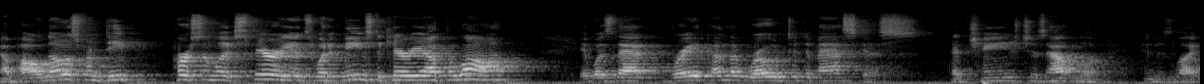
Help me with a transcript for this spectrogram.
Now, Paul knows from deep personal experience what it means to carry out the law. It was that break on the road to Damascus that changed his outlook in his life.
